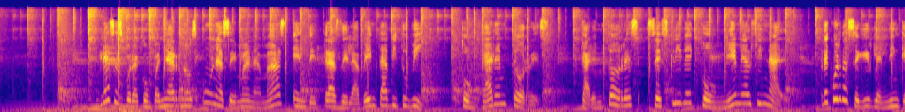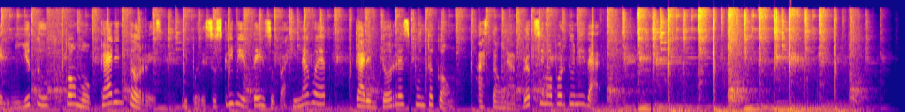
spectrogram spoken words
Gracias por acompañarnos una semana más en Detrás de la Venta B2B con Karen Torres. Karen Torres se escribe con M al final. Recuerda seguirle en LinkedIn y YouTube como Karen Torres y puedes suscribirte en su página web karentorres.com. Hasta una próxima oportunidad.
